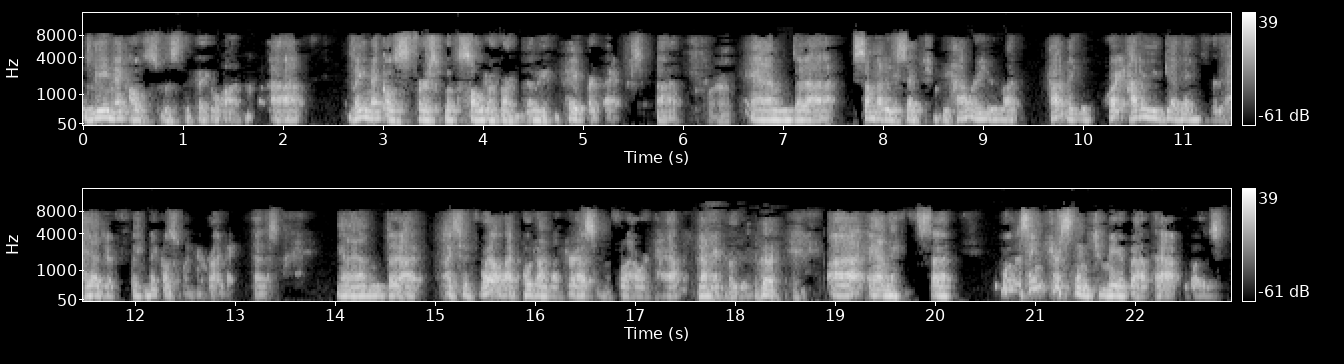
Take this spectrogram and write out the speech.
Leigh Nichols was the big one. Uh, Leigh Nichols' first book sold over a million paperbacks. Uh, Wow. and uh, somebody said to me, "How are you? How do you? How do you get into the head of Leigh Nichols when you're writing this?" And uh, I said, "Well, I put on a dress and a flowered hat, and I go to bed." uh, and it's, uh, what was interesting to me about that was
